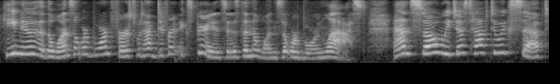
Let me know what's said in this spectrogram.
He knew that the ones that were born first would have different experiences than the ones that were born last. And so we just have to accept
